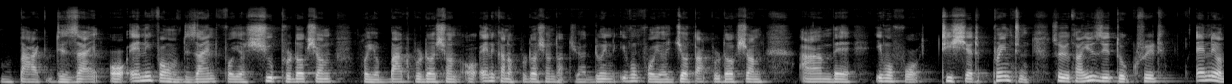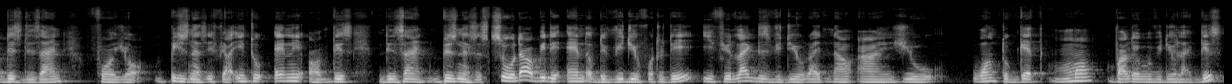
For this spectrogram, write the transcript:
bag design or any form of design for your shoe production for your bag production or any kind of production that you are doing even for your jota production and uh, even for t-shirt printing. So you can use it to create any of this design for your business if you are into any of these design businesses. So that will be the end of the video for today. If you like this video right now and you want to get more valuable video like this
